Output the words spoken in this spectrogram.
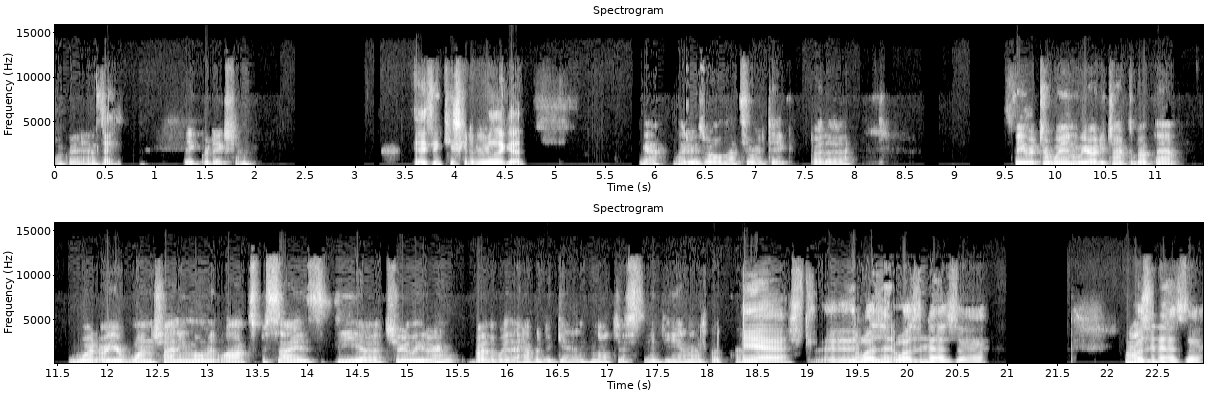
okay, that's a okay. big prediction. I think he's gonna be really good. Yeah, I do as well, and that's who I'd take. But uh favorite to win, we already talked about that. What are your one shining moment locks besides the uh, cheerleader? By the way, that happened again, not just Indiana, but uh, Yeah, it wasn't it wasn't as uh wasn't as uh,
